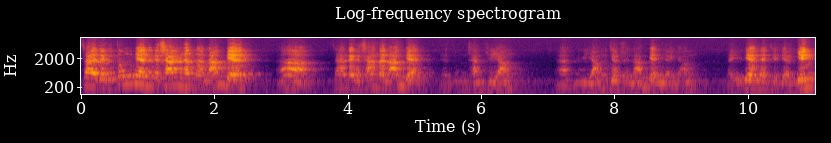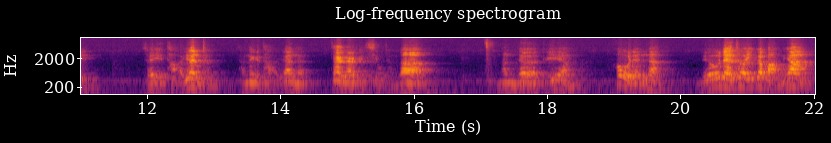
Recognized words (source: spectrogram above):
在这个东面那个山上的南边，啊，在那个山的南边山之阳，啊，那个阳就是南边叫阳，北边呢就叫阴，所以塔院城，他那个塔院呢，在那给修成了。那么这个给啊后人呢留着做一个榜样，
